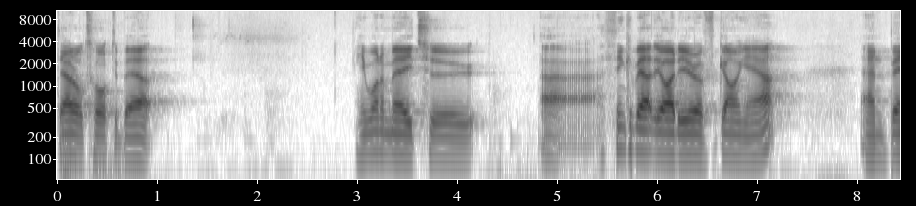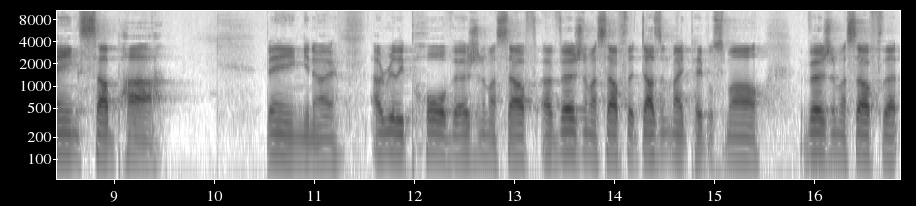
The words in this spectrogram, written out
Daryl talked about he wanted me to uh, think about the idea of going out and being subpar, being, you know, a really poor version of myself, a version of myself that doesn't make people smile, a version of myself that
